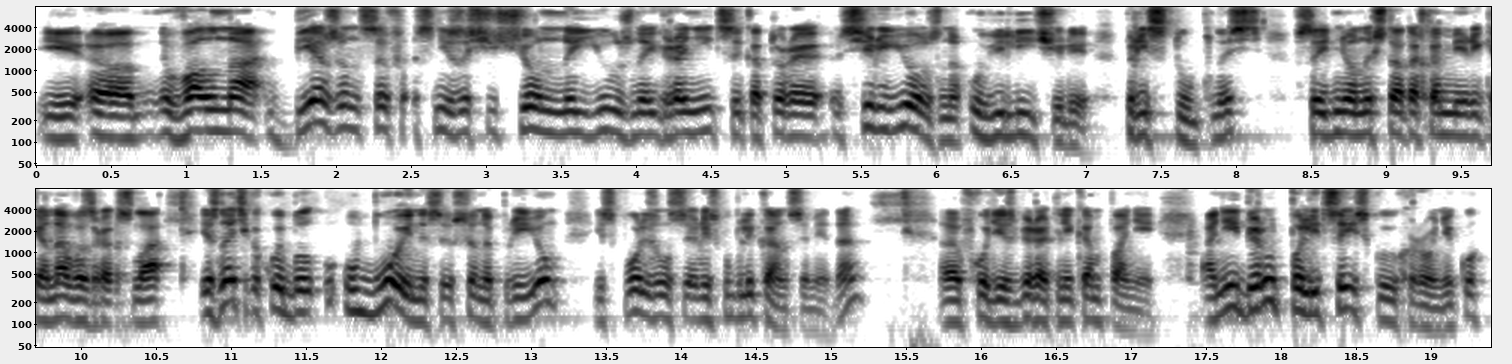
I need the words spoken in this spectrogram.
и э, волна беженцев с незащищенной южной границы, которые серьезно увеличили преступность в Соединенных Штатах Америки, она возросла. И знаете, какой был убойный совершенно прием использовался республиканцами да, э, в ходе избирательной кампании? Они берут полицейскую хронику,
